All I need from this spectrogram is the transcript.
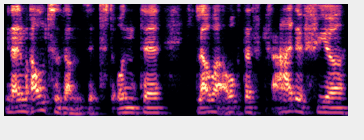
in einem Raum zusammensitzt. Und äh, ich glaube auch, dass gerade für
